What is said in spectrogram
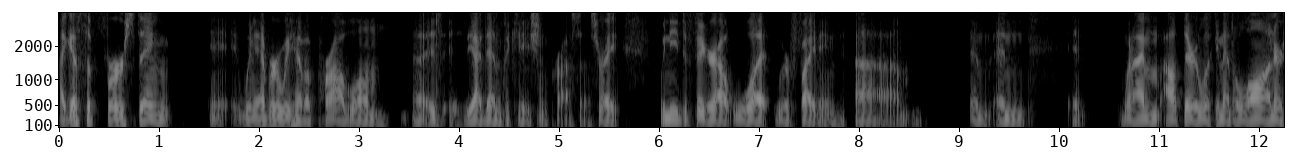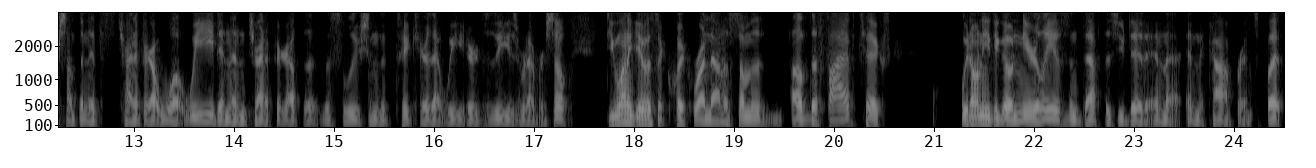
I guess the first thing, eh, whenever we have a problem, uh, is, is the identification process, right? We need to figure out what we're fighting. Um, and and it, when I'm out there looking at a lawn or something, it's trying to figure out what weed and then trying to figure out the, the solution to take care of that weed or disease or whatever. So, do you want to give us a quick rundown of some of the, of the five ticks? We don't need to go nearly as in depth as you did in the in the conference, but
